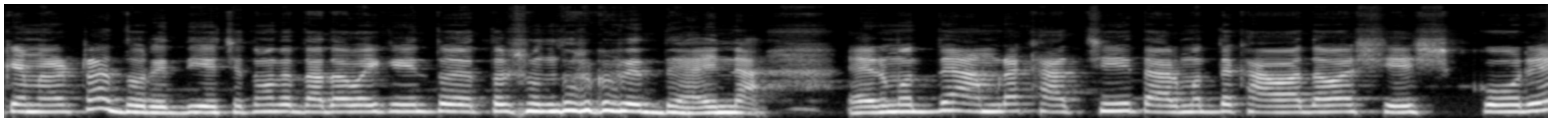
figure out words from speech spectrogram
ক্যামেরাটা ধরে দিয়েছে। তোমাদের দাদাভাইকে কিন্তু এত সুন্দর করে দেয় না। এর মধ্যে আমরা খাচ্ছি, তার মধ্যে খাওয়া দাওয়া শেষ করে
